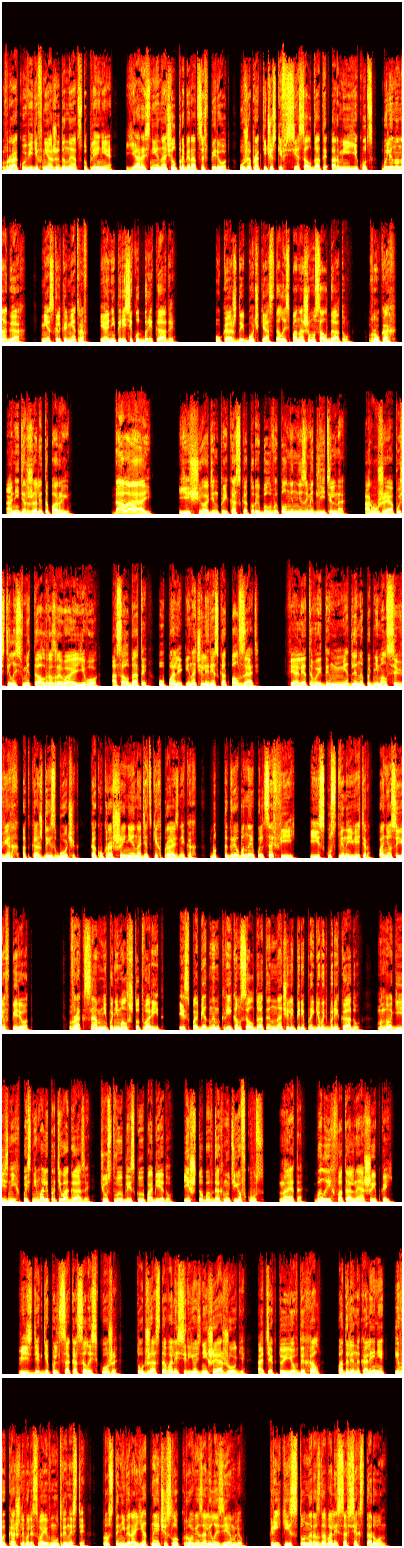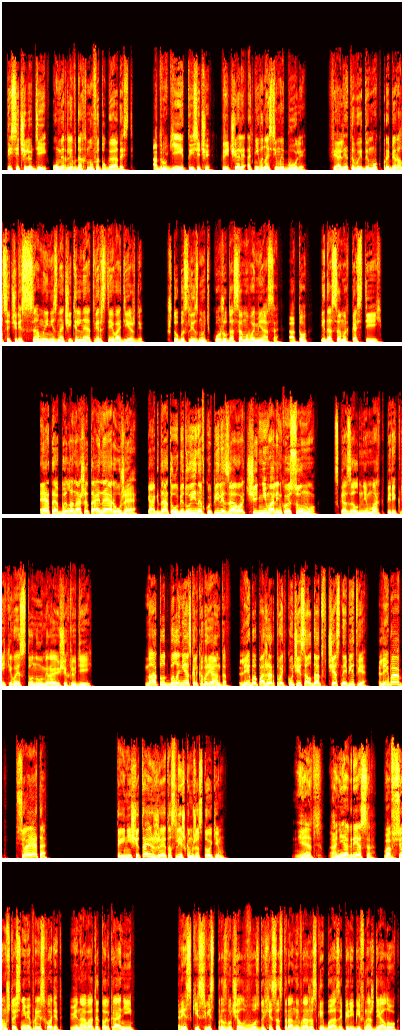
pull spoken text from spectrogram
Враг, увидев неожиданное отступление, яростнее начал пробираться вперед. Уже практически все солдаты армии Якутс были на ногах. Несколько метров, и они пересекут баррикады. У каждой бочки осталось по нашему солдату. В руках они держали топоры. «Давай!» Еще один приказ, который был выполнен незамедлительно. Оружие опустилось в металл, разрывая его, а солдаты упали и начали резко отползать. Фиолетовый дым медленно поднимался вверх от каждой из бочек, как украшение на детских праздниках, будто гребаная пыльца фей, и искусственный ветер понес ее вперед. Враг сам не понимал, что творит, и с победным криком солдаты начали перепрыгивать баррикаду, Многие из них поснимали противогазы, чувствуя близкую победу, и чтобы вдохнуть ее вкус. Но это было их фатальной ошибкой. Везде, где пыльца касалась кожи, тут же оставались серьезнейшие ожоги, а те, кто ее вдыхал, падали на колени и выкашливали свои внутренности. Просто невероятное число крови залило землю. Крики и стоны раздавались со всех сторон. Тысячи людей умерли, вдохнув эту гадость, а другие тысячи кричали от невыносимой боли. Фиолетовый дымок пробирался через самые незначительные отверстия в одежде, чтобы слезнуть кожу до самого мяса, а то и до самых костей. «Это было наше тайное оружие. Когда-то у бедуинов купили за очень немаленькую сумму», сказал мне Марк, перекрикивая стоны умирающих людей. Но тут было несколько вариантов. Либо пожертвовать кучей солдат в честной битве, либо все это. Ты не считаешь же это слишком жестоким?» «Нет, они агрессор. Во всем, что с ними происходит, виноваты только они». Резкий свист прозвучал в воздухе со стороны вражеской базы, перебив наш диалог.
